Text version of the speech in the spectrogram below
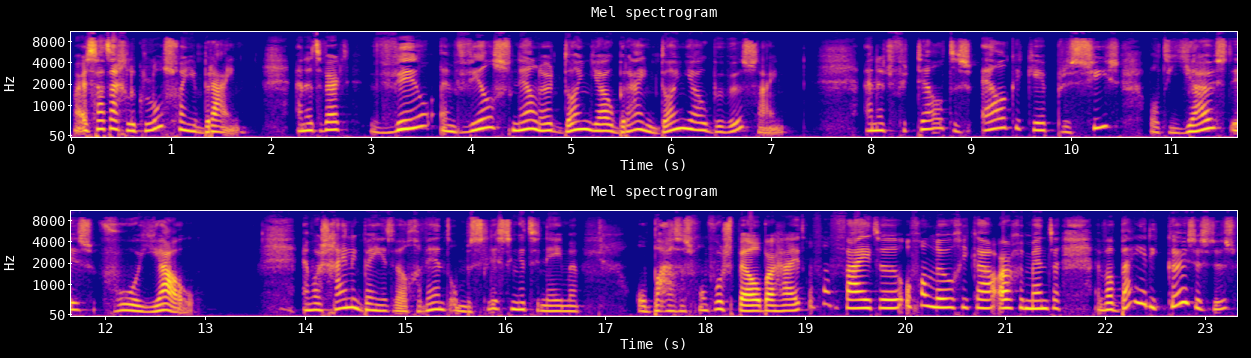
maar het staat eigenlijk los van je brein. En het werkt veel en veel sneller dan jouw brein, dan jouw bewustzijn. En het vertelt dus elke keer precies wat juist is voor jou. En waarschijnlijk ben je het wel gewend om beslissingen te nemen op basis van voorspelbaarheid of van feiten of van logica, argumenten en waarbij je die keuzes dus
